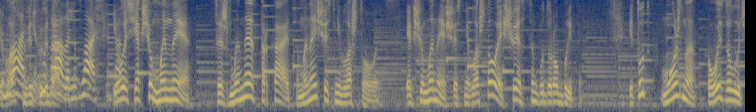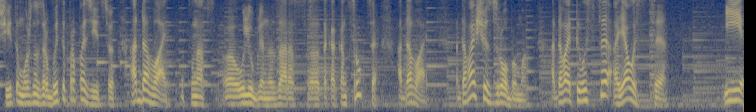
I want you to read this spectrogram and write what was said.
і власну Власні, ну правильно, власне. І так. ось якщо мене, це ж мене торкається, мене щось не влаштовує. Якщо мене щось не влаштовує, що я з цим буду робити? І тут можна когось залучити, можна зробити пропозицію. А давай, от у нас е, улюблена зараз е, така конструкція. А давай, а давай щось зробимо. А давай ти ось це, а я ось це. І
